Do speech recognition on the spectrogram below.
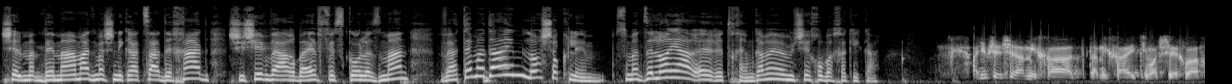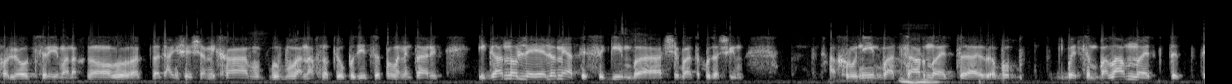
של, במעמד מה שנקרא צד אחד, 64-0 כל הזמן, ואתם עדיין לא שוקלים. זאת אומרת, זה לא יערער אתכם, גם אם הם המשיכו בחקיקה. אני חושב שהמחאה, המחאה תימשך ואנחנו לא עוצרים, אנחנו, אני חושב שהמחאה ואנחנו כאופוזיציה פרלמנטרית הגענו ללא מעט הישגים בשבעת החודשים האחרונים ועצרנו את, בעצם בלמנו את, את,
